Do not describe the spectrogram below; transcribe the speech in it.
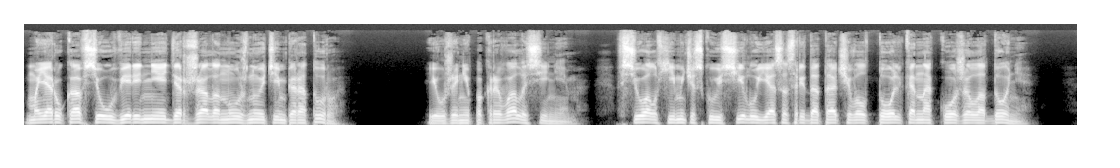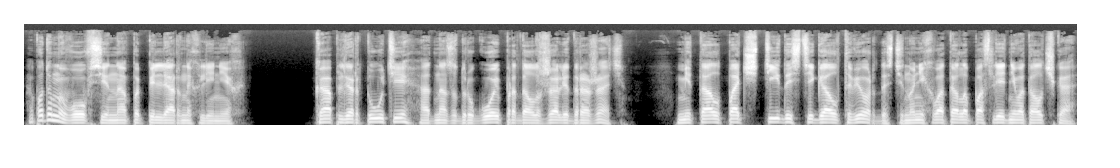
Моя рука все увереннее держала нужную температуру и уже не покрывала синим. Всю алхимическую силу я сосредотачивал только на коже ладони, а потом и вовсе на папиллярных линиях. Капли ртути одна за другой продолжали дрожать. Металл почти достигал твердости, но не хватало последнего толчка.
